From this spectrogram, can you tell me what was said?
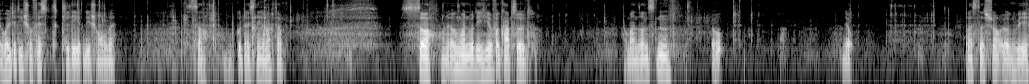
Ihr wolltet die schon festkleben, die Schraube. So, gut, dass ich es nicht gemacht habe. So, und irgendwann wird die hier verkapselt. Aber ansonsten, jo, jo, passt das schon irgendwie.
